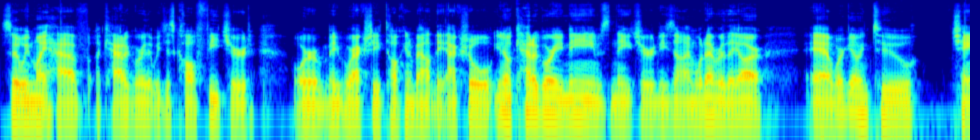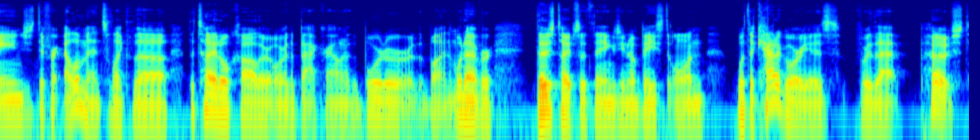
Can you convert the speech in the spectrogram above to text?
So we might have a category that we just call featured, or maybe we're actually talking about the actual, you know, category names, nature, design, whatever they are. And we're going to change different elements like the the title color or the background or the border or the button, whatever. Those types of things, you know, based on what the category is for that post.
